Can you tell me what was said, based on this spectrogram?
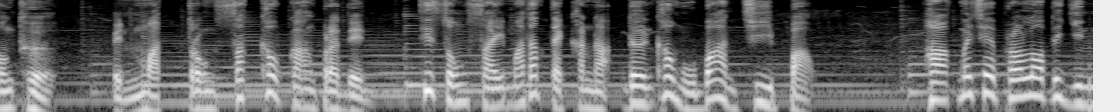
ของเธอเป็นหมัดตรงซัดเข้ากลางประเด็นที่สงสัยมาตั้งแต่ขณะเดินเข้าหมู่บ้านชีเป่า หากไม่ใช่เพราะรอบได้ยิน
